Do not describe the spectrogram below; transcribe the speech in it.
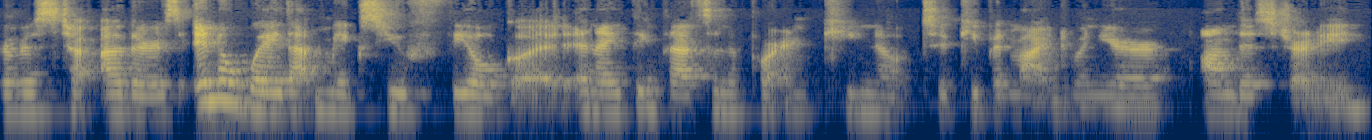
service to others in a way that makes you feel good. And I think that's an important keynote to keep in mind when you're on this journey.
